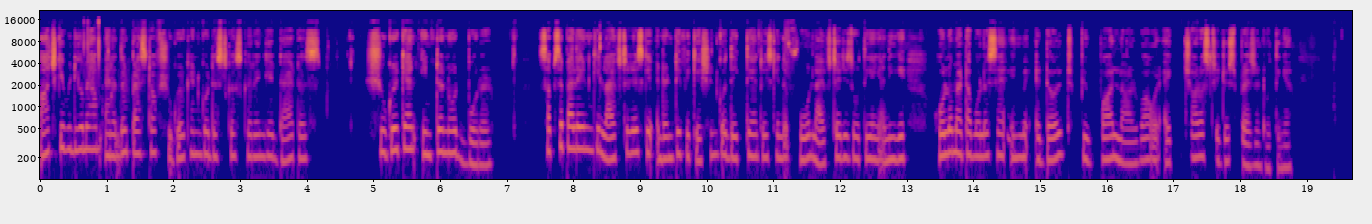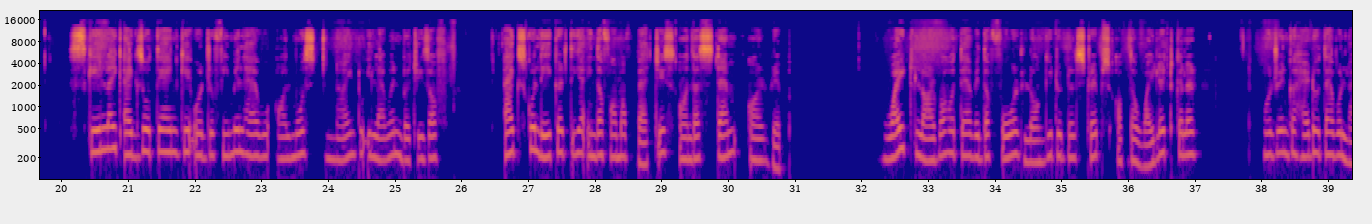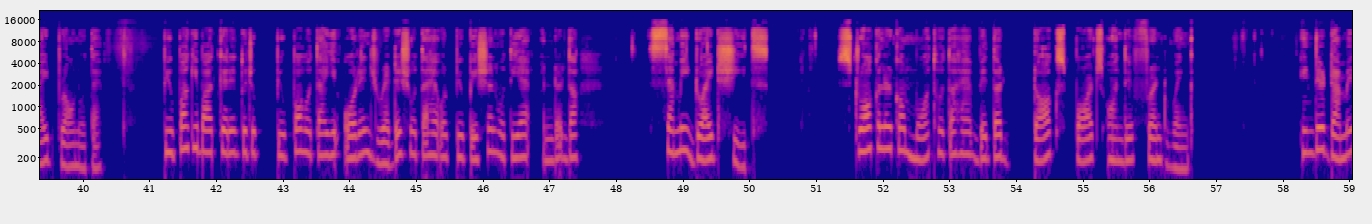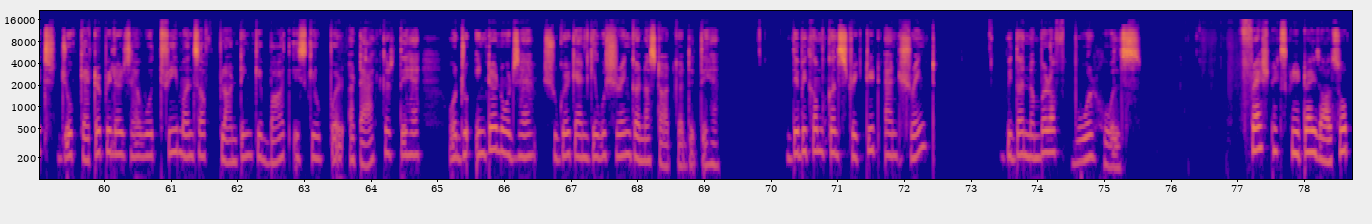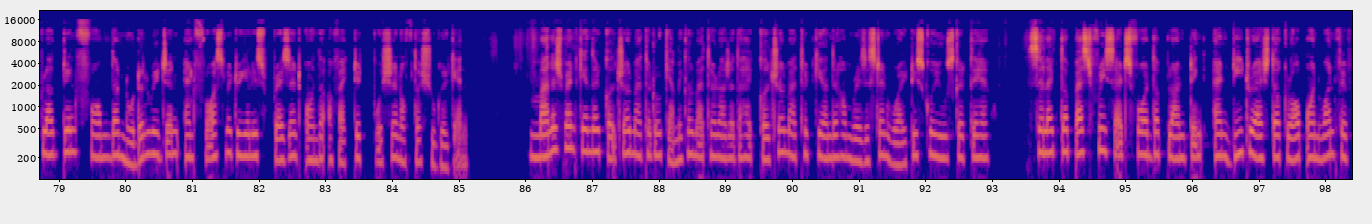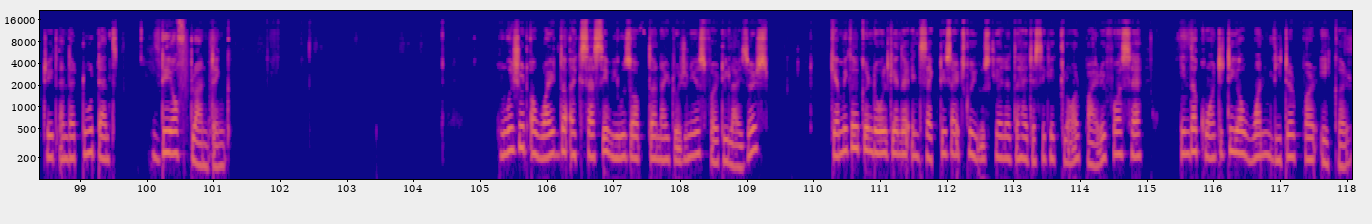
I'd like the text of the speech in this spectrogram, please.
आज के वीडियो में हम another pest of sugar cane को डिस्कस करेंगे that is sugar cane internode borer सबसे पहले इनकी लाइफ स्टेजेस के आइडेंटिफिकेशन को देखते हैं तो इसके अंदर फोर लाइफ स्टेजेस होती हैं, यानी ये होलो मेटाबोलस हैं, इनमें एडल्ट प्यूपा लार्वा और एग चारों स्टेजेस प्रेजेंट होती हैं। स्केल लाइक एग्स होते हैं इनके, और जो फीमेल है, वो almost nine to eleven batches of eggs को ले करती है in the form of batches on the stem और रिप वाइट लार्वा होते हैं with the four longitudinal stripes of the violet colour और जो इनका हेड होता है वो लाइट ब्राउन होता है। प्यूपा की बात करें तो जो प्यूपा होता है ये ऑरेंज रेडिश होता है और प्यूपेशन होती है under the semi dried sheets straw colour का मौत होता है with the dark spots on their front wing. In their damage जो कैटरपिलर्स हैं, वो थ्री मंथ्स ऑफ़ प्लांटिंग के बाद इसके ऊपर अटैक करते हैं और जो इंटरनोड्स हैं शुगर कैन के, वो श्रिंक करना स्टार्ट कर देते हैं they become constricted and shrinked with the number of bore holes. Fresh excreta is also plugged in from the nodal region and frost material is present on the affected portion of the sugar cane. Management के अंदर cultural method और chemical method आ जाता है cultural method के अंदर हम resistant वाइटिस को यूज़ करते हैं select the pest free sets for the planting and detrash the crop on one fifty and the two tenth We should avoid the excessive use of the nitrogenous fertilizers. Chemical control के अंदर insecticides को use किया जाता है, जैसे कि chlorpyrifos है in the quantity of one litre पर एकड़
